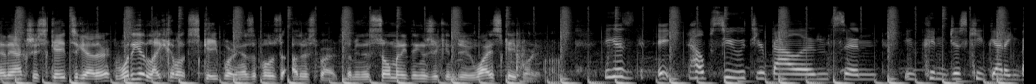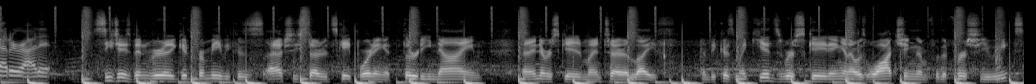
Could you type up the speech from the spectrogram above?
and they actually skate together. What do you like about skateboarding as opposed to other sports? I mean, there's so many things you can do. Why skateboarding? Because it helps you with your balance and you can just keep getting better at it. CJ's been really good for me because I actually started skateboarding at 39 and I never skated my entire life. And because my kids were skating and I was watching them for the first few weeks,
